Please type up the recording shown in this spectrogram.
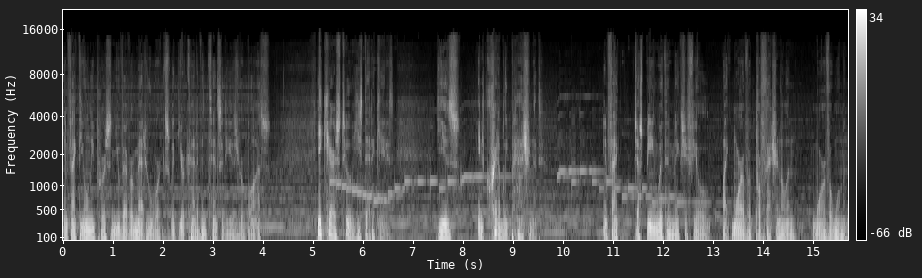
In fact, the only person you've ever met who works with your kind of intensity is your boss. He cares too. He's dedicated. He is incredibly passionate. In fact, just being with him makes you feel like more of a professional and more of a woman.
